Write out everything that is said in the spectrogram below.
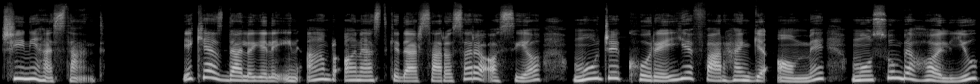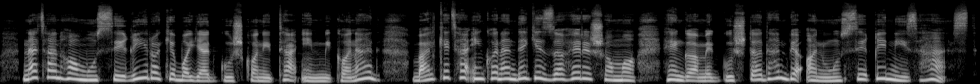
چینی هستند. یکی از دلایل این امر آن است که در سراسر آسیا موج کره‌ای فرهنگ عامه موسوم به هالیو نه تنها موسیقی را که باید گوش کنید تعیین می کند بلکه تعیین کننده ظاهر شما هنگام گوش دادن به آن موسیقی نیز هست.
